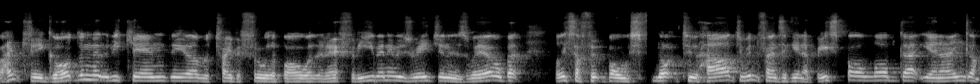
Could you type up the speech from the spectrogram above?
I think Craig Gordon at the weekend there was trying to throw the ball at the referee when he was raging as well. But at least a football's not too hard. You wouldn't fancy getting a baseball lobbed at you in anger.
